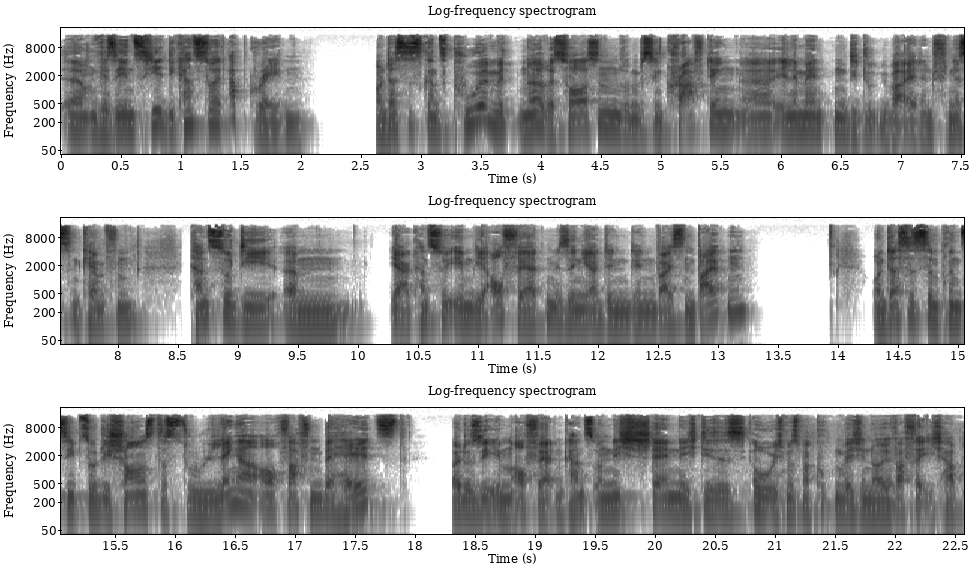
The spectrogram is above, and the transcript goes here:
äh, und wir sehen es hier, die kannst du halt upgraden. Und das ist ganz cool mit ne, Ressourcen, so ein bisschen Crafting-Elementen, die du überall dann findest in Kämpfen. Kannst du die, ähm, ja, kannst du eben die aufwerten. Wir sehen ja den, den weißen Balken. Und das ist im Prinzip so die Chance, dass du länger auch Waffen behältst, weil du sie eben aufwerten kannst und nicht ständig dieses, oh, ich muss mal gucken, welche neue Waffe ich habe.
